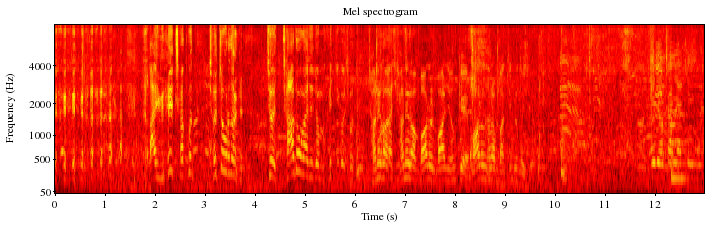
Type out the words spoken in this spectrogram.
아니 왜 자꾸 저쪽으로 돌? 저 자동 아주 좀 많이 찍어줘. 자네가 자네가 말을 많이 한게 많은 사람만 찍는 거지. 내려가야 돼요.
